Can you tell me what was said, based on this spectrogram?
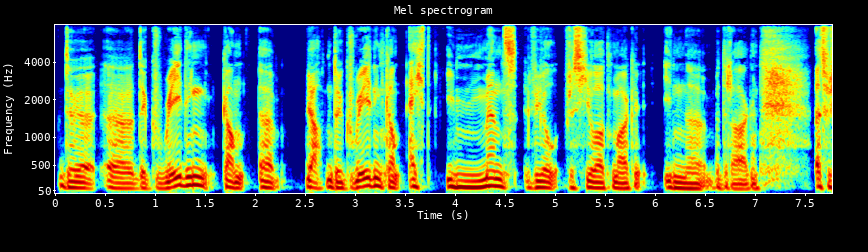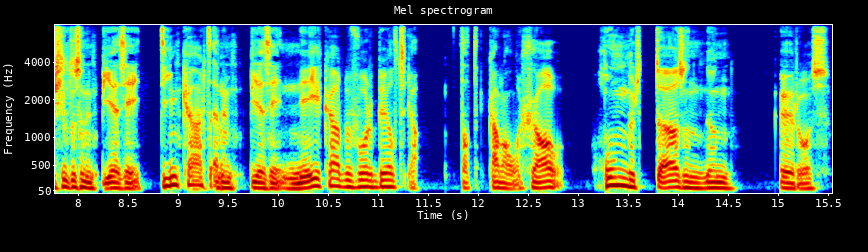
de, eh, de, grading, kan, eh, ja, de grading kan echt immens veel verschil uitmaken in eh, bedragen. Het verschil tussen een PSA 10-kaart en een PSA 9-kaart bijvoorbeeld, ja, dat kan al gauw honderdduizenden euro's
